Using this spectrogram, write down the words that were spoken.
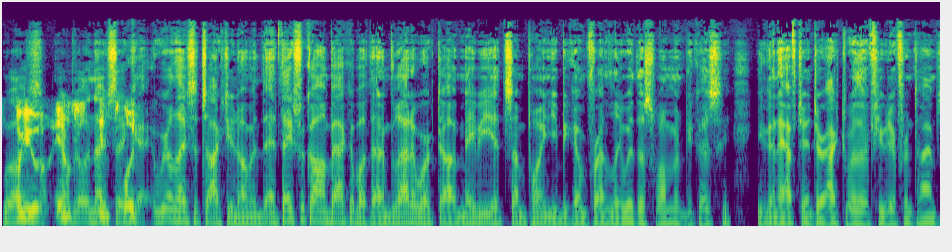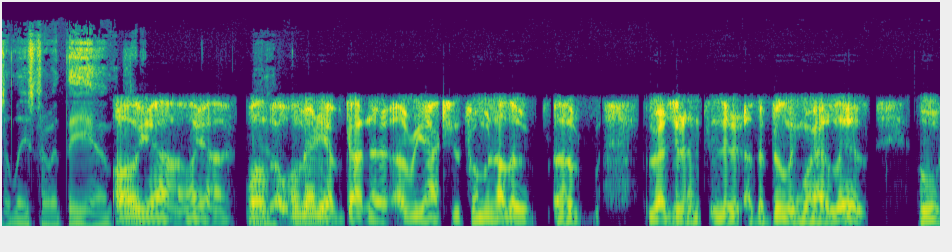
well, for your inf- real nice, to, real nice to talk to you, Norman. And thanks for calling back about that. I'm glad it worked out. Maybe at some point you become friendly with this woman because you're going to have to interact with her a few different times at least. So at the uh, oh yeah, oh yeah. Well, yeah. already I've gotten a, a reaction from another uh, resident the, of the building where I live who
